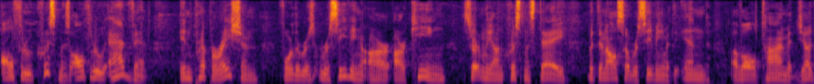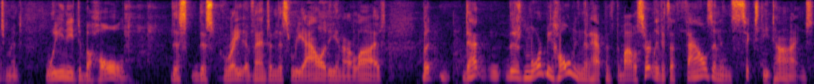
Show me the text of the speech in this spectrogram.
all through Christmas, all through Advent, in preparation for the re- receiving our our King. Certainly on Christmas Day, but then also receiving him at the end of all time at Judgment. We need to behold this this great event and this reality in our lives. But that there's more beholding that happens in the Bible. Certainly, if it's a thousand and sixty times,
